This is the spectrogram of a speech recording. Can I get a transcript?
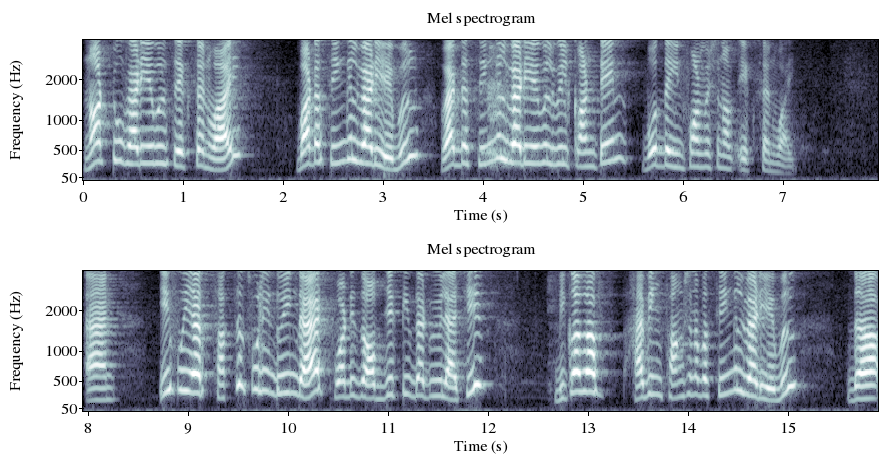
not two variables x and y but a single variable where the single variable will contain both the information of x and y and if we are successful in doing that what is the objective that we will achieve because of having function of a single variable the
